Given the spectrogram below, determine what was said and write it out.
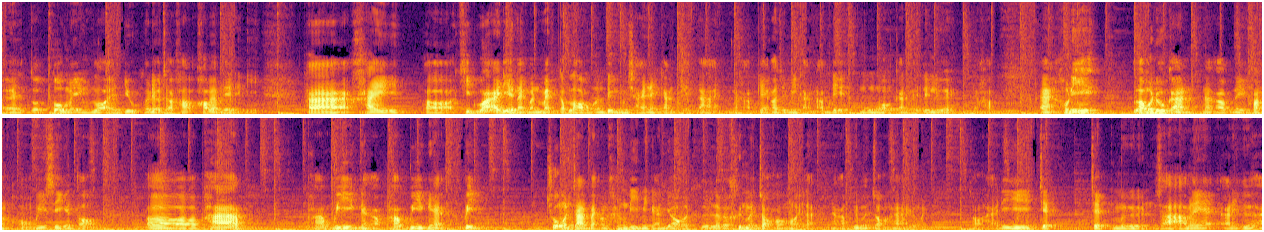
เออตัวตัวผมเองรอ S อยู่ก็เดี๋ยวจะเข้าเข้าไปอัปเดตในนี้ ถ้าใครเอ่อคิดว่าไอเดียไหนมันแมทกับเราก็ดึงไปใช้ในการเทรดได้นะครับ แกก็จะมีการอัปเดตมุมมองการเทรดเรื่อยๆนะครับอะคราวนี้เรามาดูกันนะครับในฝั่งของ VC กันต่อเอ่อภาพภาพวีคนะครับภาพวีคเนี่ยปิดช่วงวันจันทร์ไปค่อนข้างดีมีการย่อกิดขึ้น แล้วก็ขึ้นมาเจาะคอหอยแล้วนะครับขึ้นมาเจาะไฮตรงนี้เจาะไฮที่7 7 0 0 0 0อะไรเงี้ยอันนี้คือไฮ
